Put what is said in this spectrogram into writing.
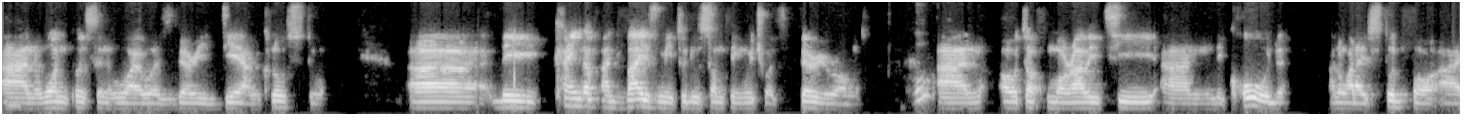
And one person who I was very dear and close to, uh, they kind of advised me to do something which was very wrong. Oh. And out of morality and the code and what I stood for, I,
